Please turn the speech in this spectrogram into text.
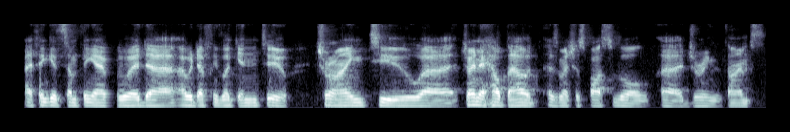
i think it's something i would uh, i would definitely look into trying to uh, trying to help out as much as possible uh, during the times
